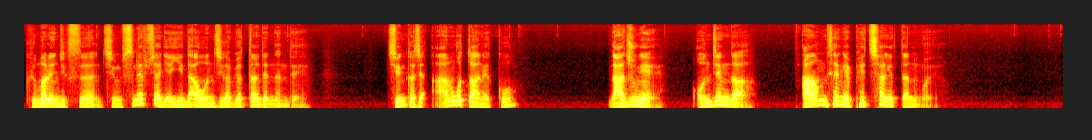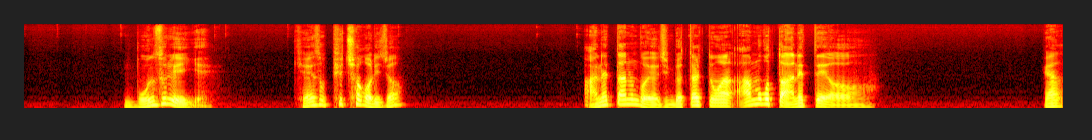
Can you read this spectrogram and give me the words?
그 말인 즉슨 지금 스냅샷 얘기 나온 지가 몇 달 됐는데 지금까지 아무것도 안 했고 나중에 언젠가 다음 생에 패치하겠다는 거예요. 뭔 소리야 이게? 계속 퓨처거리죠? 안 했다는 거예요. 지금 몇 달 동안 아무것도 안 했대요. 그냥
